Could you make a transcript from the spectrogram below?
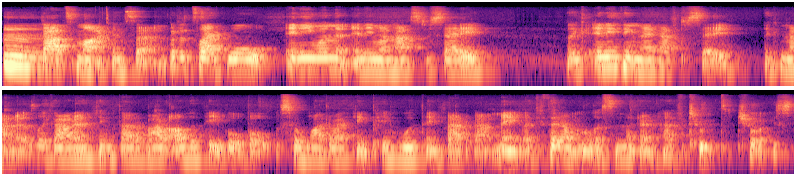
Mm. That's my concern. But it's like, well, anyone that anyone has to say like anything they have to say like matters. Like I don't think that about other people, but so why do I think people would think that about me? Like if they don't want to listen, they don't have to. It's a choice.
